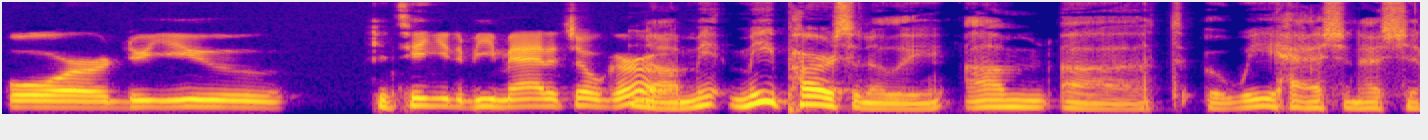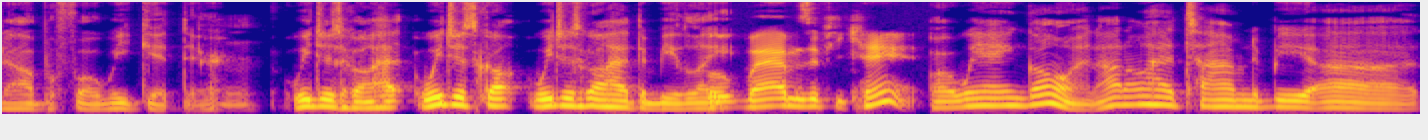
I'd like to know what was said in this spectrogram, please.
or do you continue to be mad at your girl? No, me, me personally, I'm uh, t- we hashing that shit out before we get there. Mm-hmm. We just gonna ha- we just go we just gonna have to be But late, what happens if you can't? or we ain't going. I don't have time to be uh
